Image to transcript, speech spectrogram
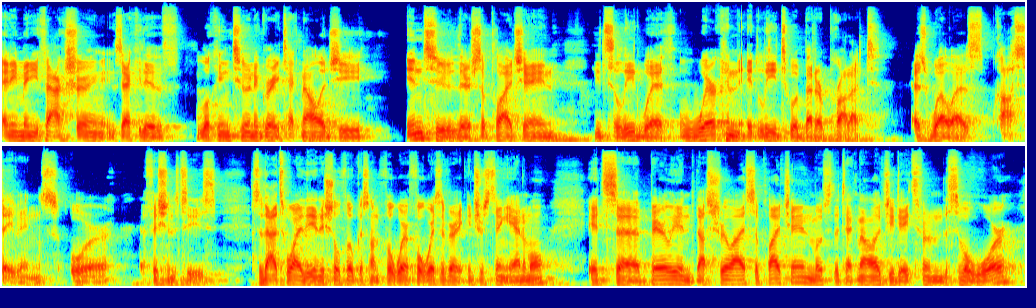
any manufacturing executive looking to integrate technology into their supply chain needs to lead with where can it lead to a better product as well as cost savings or efficiencies. So that's why the initial focus on footwear. Footwear is a very interesting animal. It's a barely industrialized supply chain. Most of the technology dates from the Civil War.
